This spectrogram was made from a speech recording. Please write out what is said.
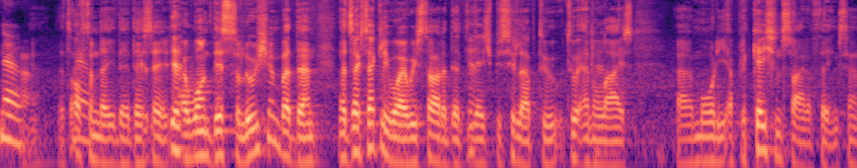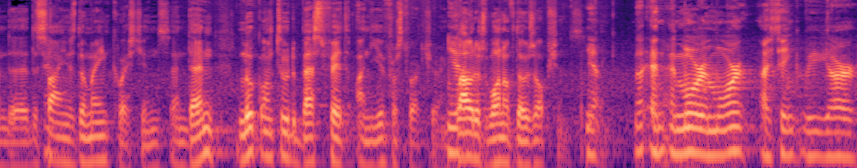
No, Yeah, That's Yeah. often they, they, they say, Yeah. I want this solution, but then that's exactly why we started at the Yeah. HPC lab to, to analyze uh, more the application side of things and uh, the science domain questions, and then look onto the best fit on the infrastructure. And Yeah. cloud is one of those options. Yeah, and, and more and more, I think we are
